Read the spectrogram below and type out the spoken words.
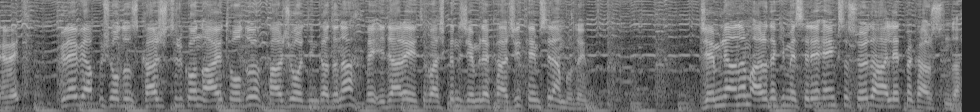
Evet. Grev yapmış olduğunuz Karcı Türko'nun ait olduğu Karcı Holding adına ve idare heyeti başkanı Cemile Karcı'yı temsilen buradayım. Cemile Hanım aradaki meseleyi en kısa sürede halletmek arzusunda.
